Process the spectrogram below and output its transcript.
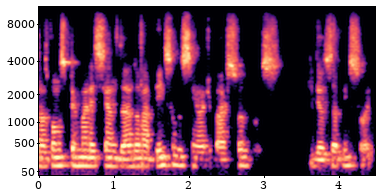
nós vamos permanecer andando na bênção do Senhor debaixo de sua luz. Que Deus os abençoe.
